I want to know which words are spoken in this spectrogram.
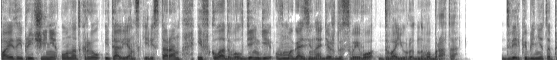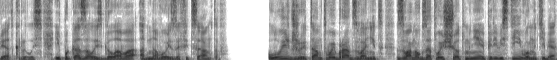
По этой причине он открыл итальянский ресторан и вкладывал деньги в магазин одежды своего двоюродного брата. Дверь кабинета приоткрылась, и показалась голова одного из официантов. «Луиджи, там твой брат звонит. Звонок за твой счет. Мне перевести его на тебя?»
